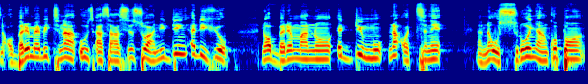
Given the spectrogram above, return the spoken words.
Na ɔbarima bi tena us asase so a ne din de hiob na ɔbarima no di mu na ɔtene na na osuro onyankopɔn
